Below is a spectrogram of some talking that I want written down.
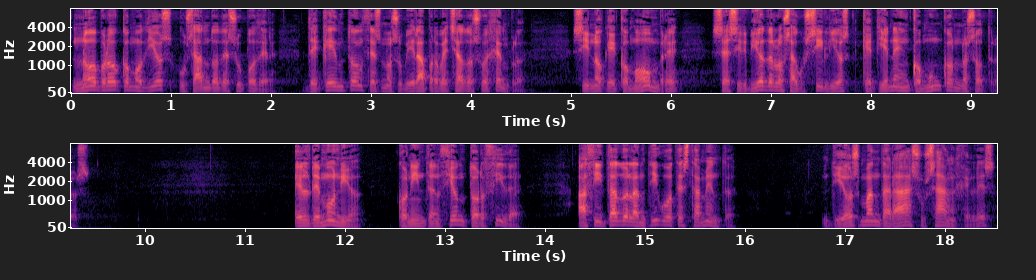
no obró como Dios usando de su poder, de que entonces nos hubiera aprovechado su ejemplo, sino que como hombre se sirvió de los auxilios que tiene en común con nosotros. El demonio, con intención torcida, ha citado el Antiguo Testamento. Dios mandará a sus ángeles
